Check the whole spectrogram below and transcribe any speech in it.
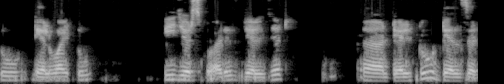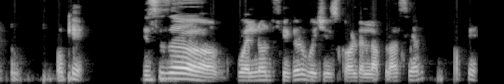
2 del y2 pz squared is del z uh, del 2 del z2 okay this is a well-known figure which is called a laplacian okay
